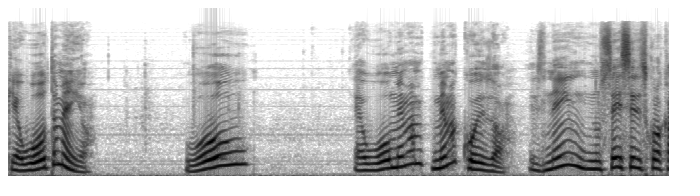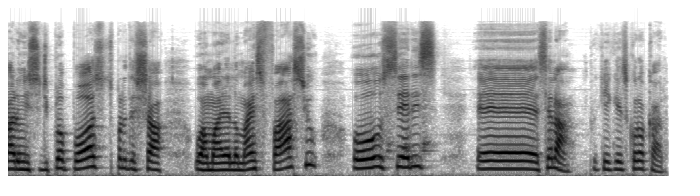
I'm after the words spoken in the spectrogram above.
que é o WoW também, ó. WoW é o WoW mesma, mesma coisa, ó. Eles nem, não sei se eles colocaram isso de propósito para deixar o amarelo mais fácil ou se eles, é, sei lá, por que que eles colocaram.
